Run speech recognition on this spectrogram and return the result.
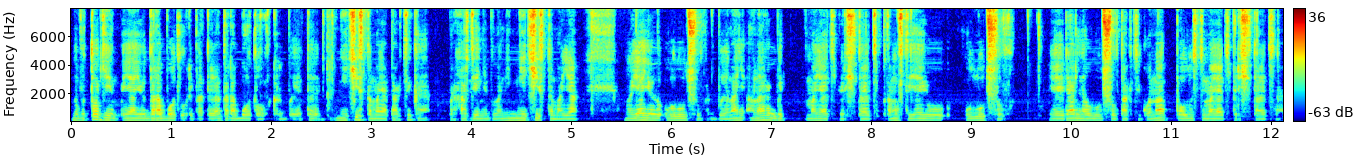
но в итоге я ее доработал, ребята, я доработал, как бы, это не чисто моя тактика прохождения была, не, не чисто моя, но я ее улучшил, как бы, она, она как бы моя теперь считается, потому что я ее улучшил, я реально улучшил тактику, она полностью моя теперь считается.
